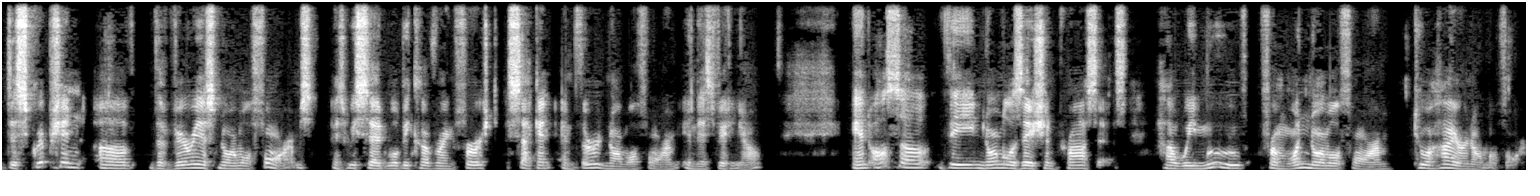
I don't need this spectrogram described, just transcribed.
description of the various normal forms. As we said, we'll be covering first, second, and third normal form in this video, and also the normalization process, how we move from one normal form to a higher normal form.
